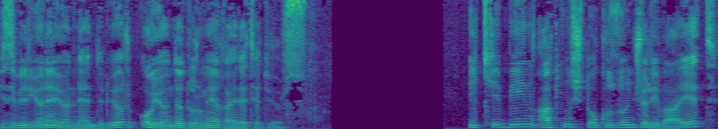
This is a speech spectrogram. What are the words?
bizi bir yöne yönlendiriyor. O yönde durmaya gayret ediyoruz. 2069. rivayet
